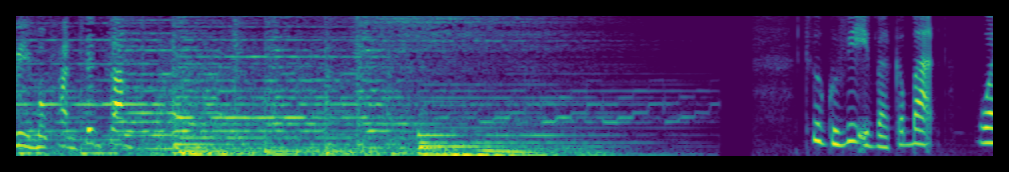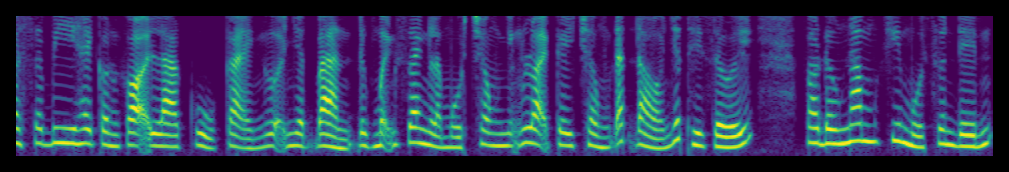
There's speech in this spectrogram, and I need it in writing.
vì một hành tinh xanh. Thưa quý vị và các bạn, Wasabi hay còn gọi là củ cải ngựa Nhật Bản được mệnh danh là một trong những loại cây trồng đắt đỏ nhất thế giới. Vào đầu năm khi mùa xuân đến,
